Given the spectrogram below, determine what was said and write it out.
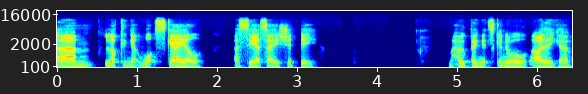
um, looking at what scale a CSA should be. I'm hoping it's going to all, oh, there you go.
